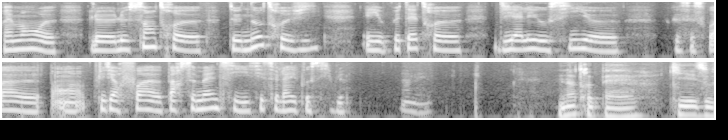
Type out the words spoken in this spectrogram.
vraiment le, centre de notre vie et peut-être d'y aller aussi que ce soit plusieurs fois par semaine si, si cela est possible. Amen. Notre Père, qui es aux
